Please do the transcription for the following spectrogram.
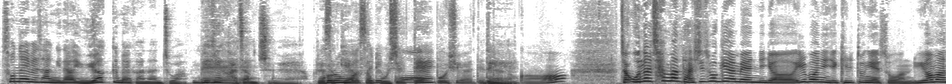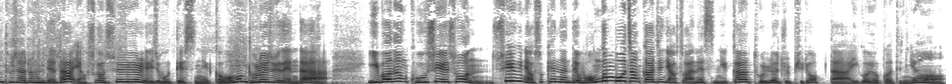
손해배상이나 위약금에 관한 조항 이게 네. 가장 중요해요. 그래서 그런 계약서 보실 꼭때 보셔야 된다는 네. 거. 자, 오늘 참만 다시 소개하면요. 1번이 이제 길동의 손. 위험한 투자를 한 데다 약속한 수익을 내지 못했으니까 원금 돌려줘야 된다. 2번은 고수의 손. 수익은 약속했는데 원금 보장까지는 약속 안 했으니까 돌려줄 필요 없다. 이거였거든요.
